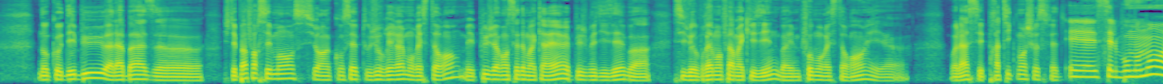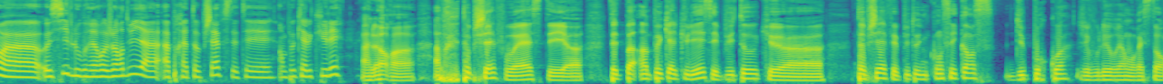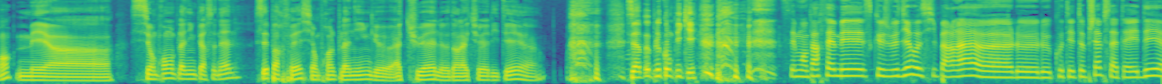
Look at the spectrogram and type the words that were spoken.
Donc au début, à la base, euh, j'étais pas forcément sur un concept où j'ouvrirais mon restaurant, mais plus j'avançais dans ma carrière et plus je me disais, bah, si je veux vraiment faire ma cuisine, bah, il me faut mon restaurant et euh, voilà, c'est pratiquement chose faite. Et c'est le bon moment euh, aussi de l'ouvrir aujourd'hui. Après Top Chef, c'était un peu calculé. Alors euh, après Top Chef, ouais, c'était peut-être pas un peu calculé, c'est plutôt que Top Chef est plutôt une conséquence du pourquoi j'ai voulu ouvrir mon restaurant. Mais euh, si on prend mon planning personnel, c'est parfait. Si on prend le planning euh, actuel euh, dans l'actualité, c'est un peu plus compliqué. c'est moins parfait. Mais ce que je veux dire aussi par là, le, côté Top Chef, ça t'a aidé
